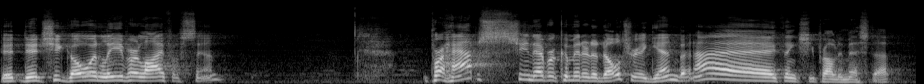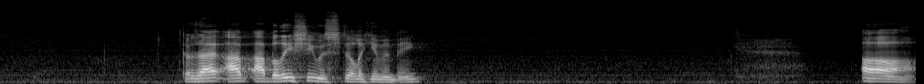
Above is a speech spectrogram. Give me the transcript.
Did, did she go and leave her life of sin? Perhaps she never committed adultery again, but I think she probably messed up. Because I, I, I, believe she was still a human being. Uh,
